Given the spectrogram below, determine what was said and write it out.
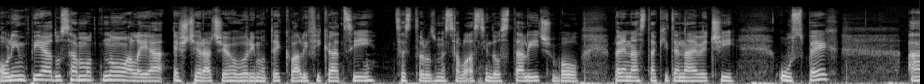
olympiádu samotnú, ale ja ešte radšej hovorím o tej kvalifikácii, cez ktorú sme sa vlastne dostali, čo bol pre nás taký ten najväčší úspech. A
